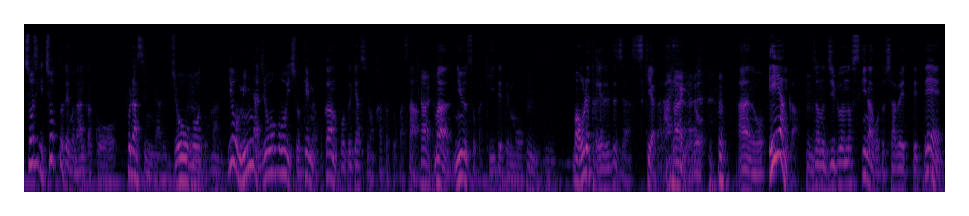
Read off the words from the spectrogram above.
正直ちょっとでもなんかこうプラスになる情報とか、うんうん。要はみんな情報を一生懸命他のポッドキャストの方とかさ、はいはい。まあニュースとか聞いてても、うんうん。まあ俺武田鉄矢好きやからあれやけど、はい あのええやんか、うん。その自分の好きなこと喋ってて、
